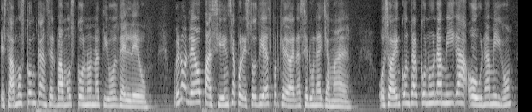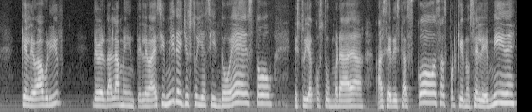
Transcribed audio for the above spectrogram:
estábamos con cáncer, vamos con los nativos de Leo. Bueno, Leo, paciencia por estos días porque le van a hacer una llamada o se va a encontrar con una amiga o un amigo que le va a abrir de verdad la mente, le va a decir, mire, yo estoy haciendo esto, estoy acostumbrada a hacer estas cosas porque no se le mide.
